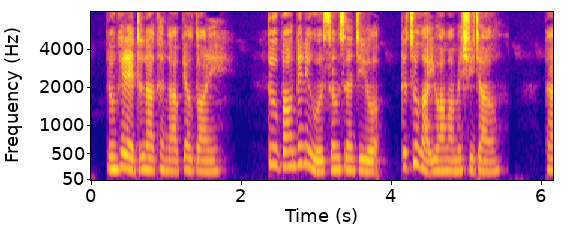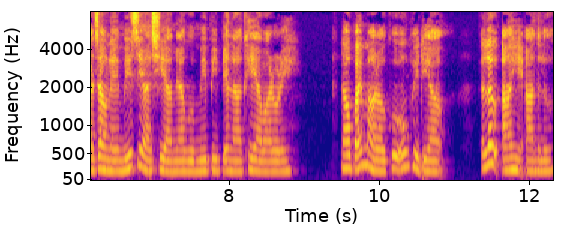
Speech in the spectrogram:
။လွန်ခဲ့တဲ့တလခန့်ကပျောက်သွားတယ်။သူ့အပေါင်းအသင်းတွေကိုစုံစမ်းကြည့်တော့တချို့ကရွာမှာမရှိကြဘူး။ဒါကြောင့်လည်းမေးစရာရှိတာများကိုမေးပြီးပြန်လာခဲ့ရပါတော့တယ်။နောက်ပိုင်းမှာတော့ကိုအုံးဖေတယောက်အလုတ်အားရင်အားသလို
